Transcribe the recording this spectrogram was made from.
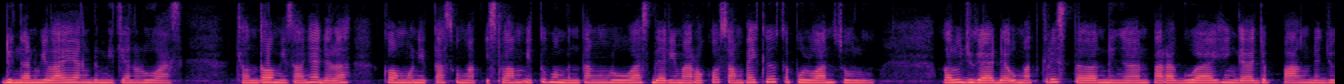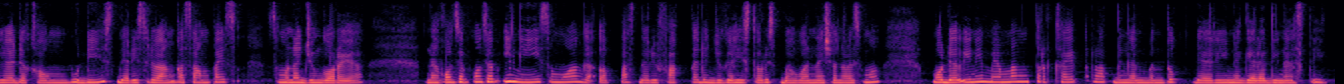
dengan wilayah yang demikian luas. Contoh misalnya adalah komunitas umat Islam itu membentang luas dari Maroko sampai ke Kepulauan Sulu. Lalu juga ada umat Kristen dengan Paraguay hingga Jepang dan juga ada kaum Buddhis dari Sri Lanka sampai semenanjung Korea. Nah, konsep-konsep ini semua nggak lepas dari fakta dan juga historis bahwa nasionalisme model ini memang terkait erat dengan bentuk dari negara dinastik.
